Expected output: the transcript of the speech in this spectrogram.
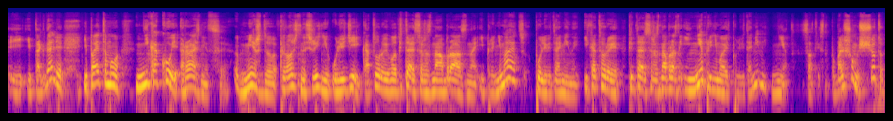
и, и так далее. И поэтому никакой разницы между продолжительностью жизни у людей, которые вот питаются разнообразно и принимают поливитамины, и которые питаются разнообразно и не принимают поливитамины, нет. Соответственно, по большому счету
